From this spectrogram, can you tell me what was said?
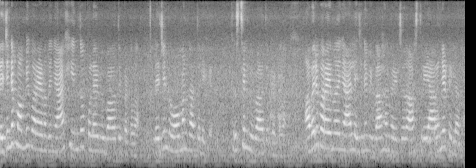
ലജിന്റെ മമ്മി പറയണത് ഞാൻ ഹിന്ദു പുലയ വിഭാഗത്തിൽപ്പെട്ടതാണ് ലജിൻ റോമൻ കാത്തലിക് ക്രിസ്ത്യൻ വിഭാഗത്തിൽപ്പെട്ടതാണ് അവർ പറയുന്നത് ഞാൻ ലജിനെ വിവാഹം കഴിച്ചത് ആ സ്ത്രീ അറിഞ്ഞിട്ടില്ലെന്ന്.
